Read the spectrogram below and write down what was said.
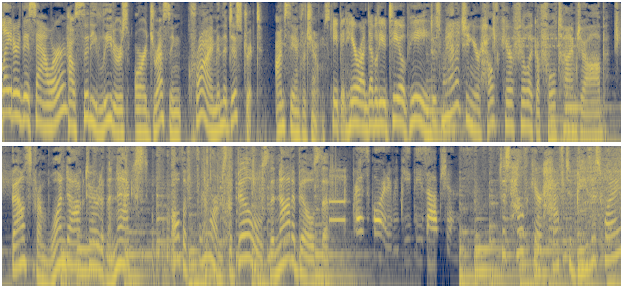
Later this hour, how city leaders are addressing crime in the district. I'm Sandra Jones. Keep it here on WTOP. Does managing your health care feel like a full time job? Bounced from one doctor to the next? All the forms, the bills, the nada bills, the. Press 4 to repeat these options. Does healthcare have to be this way?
